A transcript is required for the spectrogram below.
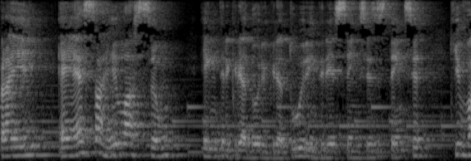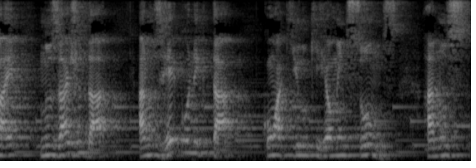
Para ele é essa relação entre criador e criatura, entre essência e existência, que vai nos ajudar a nos reconectar com aquilo que realmente somos, a nos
